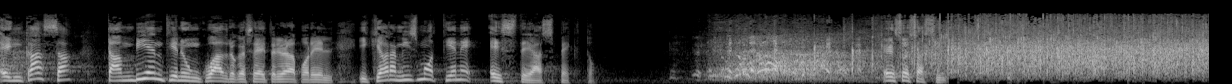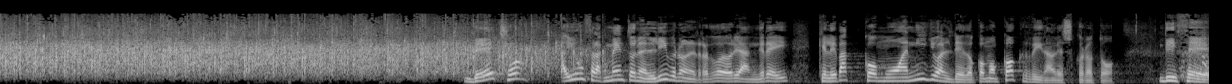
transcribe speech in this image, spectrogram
En casa también tiene un cuadro que se deteriora por él y que ahora mismo tiene este aspecto. Eso es así. De hecho, hay un fragmento en el libro, en el retrato de Dorian Gray, que le va como anillo al dedo, como Cochrane al escroto. Dice,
